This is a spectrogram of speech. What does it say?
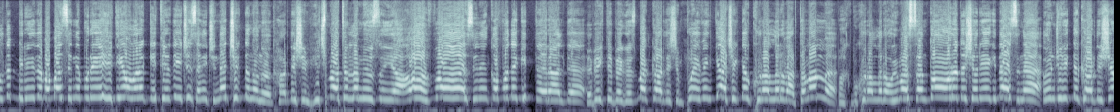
aldım birini de baban seni buraya hediye olarak getirdiği için sen içinden çıktın onun. Kardeşim hiç mi hatırlamıyorsun ya? Ah vah senin kafada gitti herhalde. Bebek Tepegöz bak kardeşim bu evin gerçekten kuralları var tamam mı? Bak bu kurallara uymazsan doğru dışarıya gidersin ha. Öncelikle kardeşim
